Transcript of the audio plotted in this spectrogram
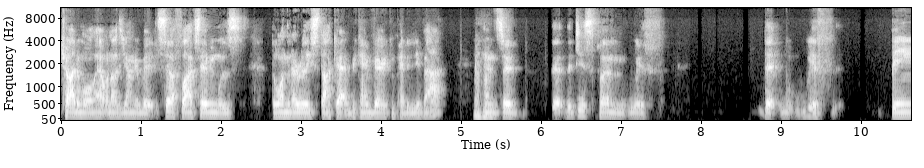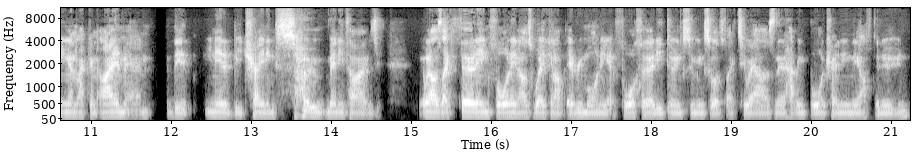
tried them all out when I was younger, but surf lifesaving was the one that I really stuck at and became very competitive at. Mm-hmm. And so the, the discipline with that with being in like an Ironman, the, you need to be training so many times. When I was like 13, 14, I was waking up every morning at 4.30 doing swimming swords for like two hours and then having board training in the afternoon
